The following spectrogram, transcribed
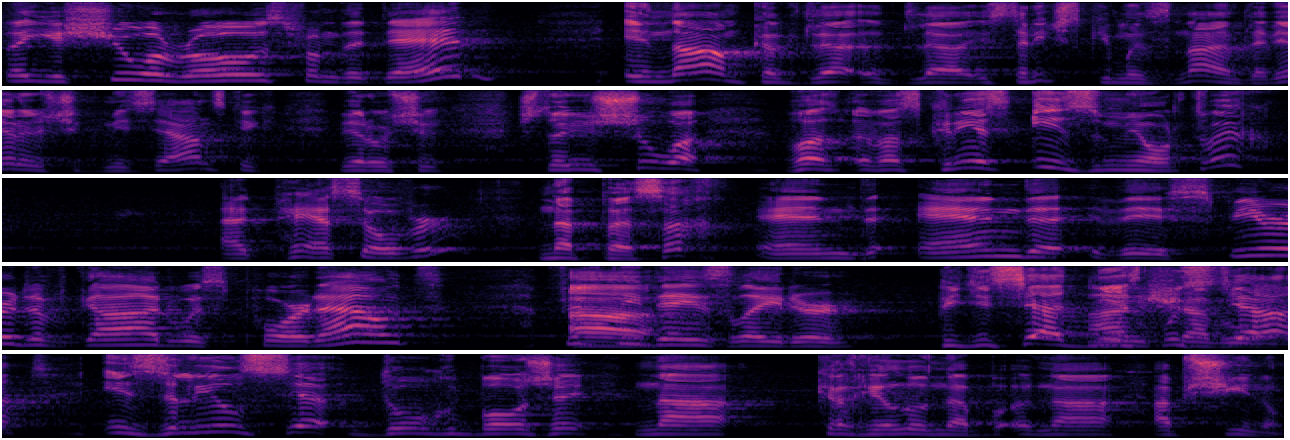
that Yeshua rose from the dead. И нам, как для, для исторически мы знаем, для верующих, мессианских верующих, что Иешуа вос- воскрес из мертвых at Passover, на Песах, and and the Spirit of God was poured out 50 А. days later. 50 дней On спустя, Shavuot. излился Дух Божий на Кагилу, на, на общину.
